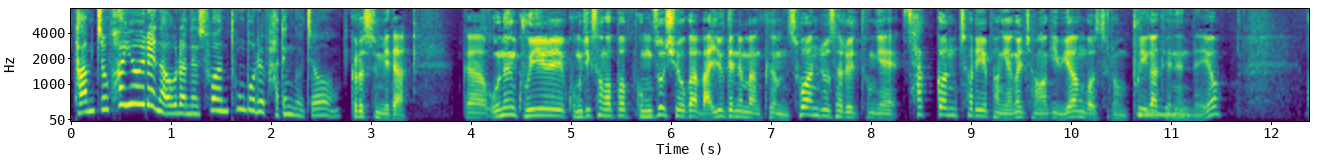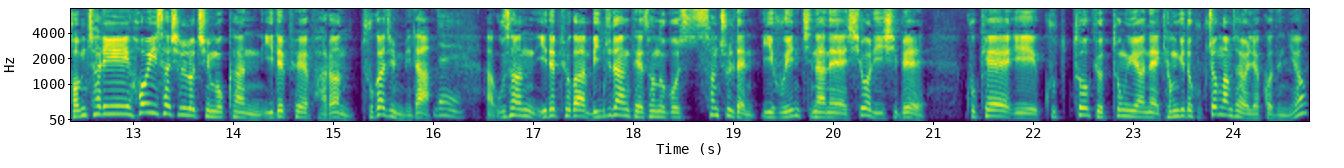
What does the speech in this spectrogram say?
다음 주 화요일에 나오라는 소환 통보를 받은 거죠. 그렇습니다. 그러니까 오는 9일 공직선거법 공소시효가 만료되는 만큼 소환 조사를 통해 사건 처리 방향을 정하기 위한 것으로 풀이가 음. 되는데요. 검찰이 허위 사실로 지목한 이 대표의 발언 두 가지입니다. 네. 아, 우선 이 대표가 민주당 대선 후보 선출된 이후인 지난해 10월 20일 국회 이 국토교통위원회 경기도 국정감사 열렸거든요.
